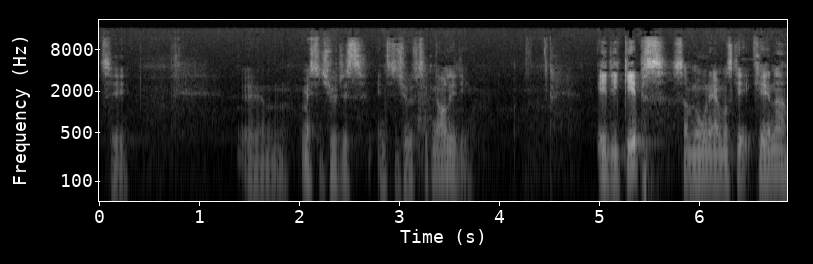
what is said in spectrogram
til øhm, Massachusetts Institute of Technology. Eddie Gibbs, som nogle af jer måske kender,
